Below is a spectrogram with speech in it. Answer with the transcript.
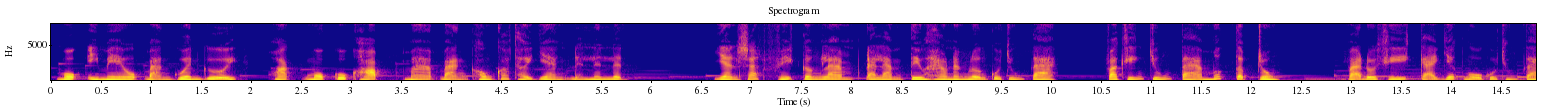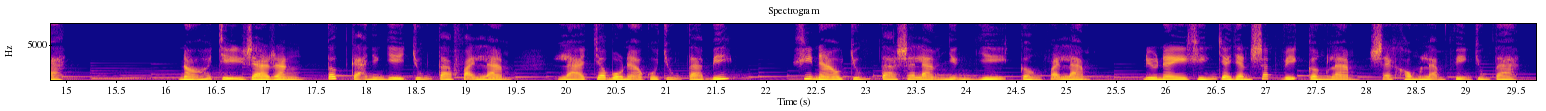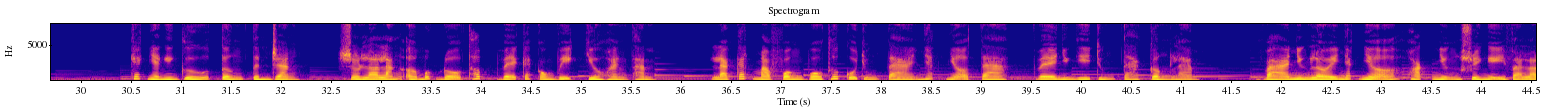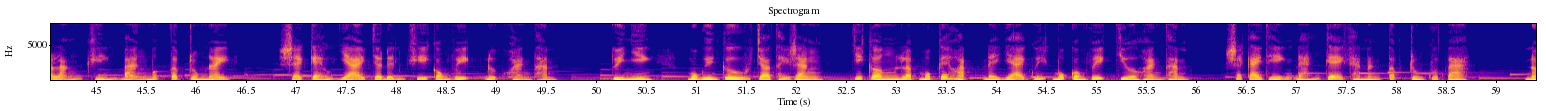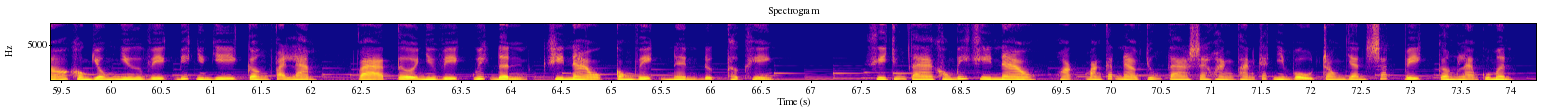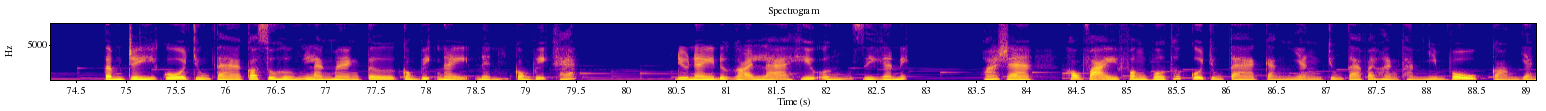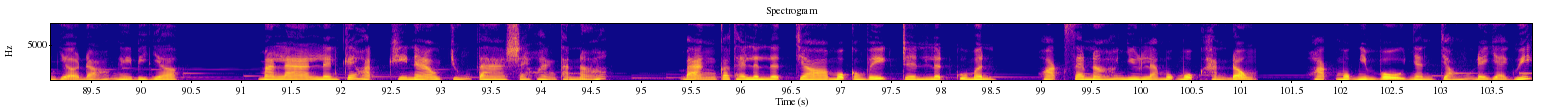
một email bạn quên gửi hoặc một cuộc họp mà bạn không có thời gian để lên lịch? Danh sách việc cần làm đã làm tiêu hao năng lượng của chúng ta và khiến chúng ta mất tập trung và đôi khi cả giấc ngủ của chúng ta. Nó chỉ ra rằng tất cả những gì chúng ta phải làm là cho bộ não của chúng ta biết khi nào chúng ta sẽ làm những gì cần phải làm. Điều này khiến cho danh sách việc cần làm sẽ không làm phiền chúng ta các nhà nghiên cứu từng tin rằng sự lo lắng ở mức độ thấp về các công việc chưa hoàn thành là cách mà phần vô thức của chúng ta nhắc nhở ta về những gì chúng ta cần làm và những lời nhắc nhở hoặc những suy nghĩ và lo lắng khiến bạn mất tập trung này sẽ kéo dài cho đến khi công việc được hoàn thành. Tuy nhiên, một nghiên cứu cho thấy rằng chỉ cần lập một kế hoạch để giải quyết một công việc chưa hoàn thành sẽ cải thiện đáng kể khả năng tập trung của ta nó không giống như việc biết những gì cần phải làm và tựa như việc quyết định khi nào công việc nên được thực hiện. Khi chúng ta không biết khi nào hoặc bằng cách nào chúng ta sẽ hoàn thành các nhiệm vụ trong danh sách việc cần làm của mình. Tâm trí của chúng ta có xu hướng lan man từ công việc này đến công việc khác. Điều này được gọi là hiệu ứng ziganic. Hóa ra, không phải phần vô thức của chúng ta cằn nhằn chúng ta phải hoàn thành nhiệm vụ còn dang dở đó ngay bây giờ, mà là lên kế hoạch khi nào chúng ta sẽ hoàn thành nó. Bạn có thể lên lịch cho một công việc trên lịch của mình hoặc xem nó như là một mục hành động hoặc một nhiệm vụ nhanh chóng để giải quyết.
